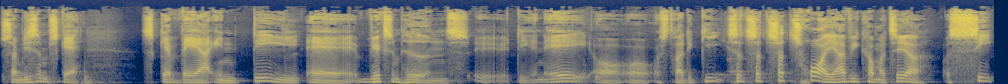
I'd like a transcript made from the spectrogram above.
som ligesom skal, skal være en del af virksomhedens øh, DNA og, og, og strategi, så, så, så tror jeg, vi kommer til at, at se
